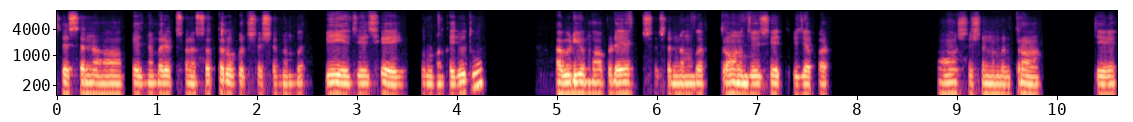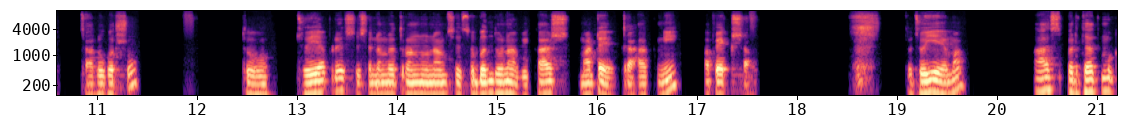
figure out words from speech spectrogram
સેશન પેજ નંબર એકસો ને સત્તર ઉપર સેશન નંબર બે જે છે એ પૂર્ણ કર્યું હતું. આ વિડીયોમાં આપણે સેશન નંબર ત્રણ જે છે ત્રીજા પાર્ટ સેશન નંબર ત્રણ તે ચાલુ કરશું. તો જોઈએ આપણે સેશન નંબર ત્રણનું નામ છે સંબંધોના વિકાસ માટે ગ્રાહકની અપેક્ષાઓ. તો જોઈએ એમાં, આ સ્પર્ધાત્મક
